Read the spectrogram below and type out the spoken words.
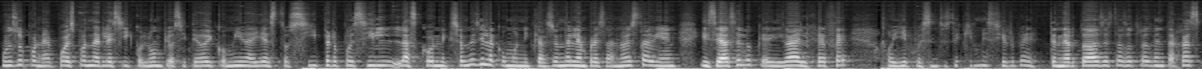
un suponer, puedes ponerle sí, columpio, si te doy comida y esto, sí, pero pues si las conexiones y la comunicación de la empresa no está bien y se hace lo que diga el jefe, oye, pues entonces, ¿de qué me sirve tener todas estas otras ventajas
